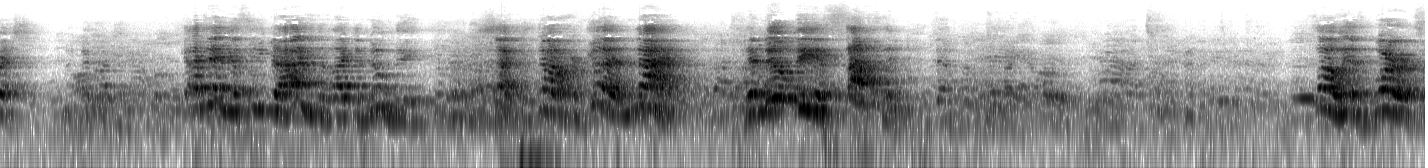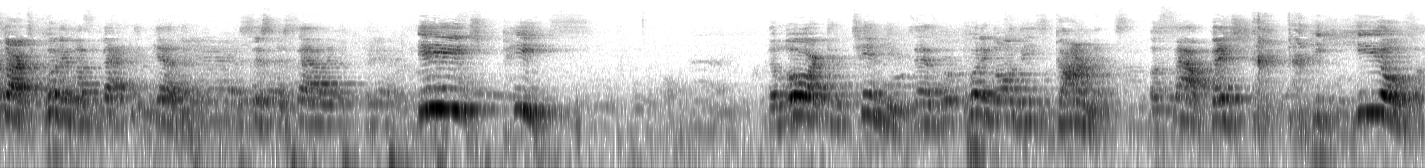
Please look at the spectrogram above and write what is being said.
refreshing. Can I tell you a secret? I even like the new me. Shut you down. Good night. The new me is something. So his word starts putting us back together, Sister Sally. Each piece. The Lord continues as we're putting on these garments of salvation. He heals us.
